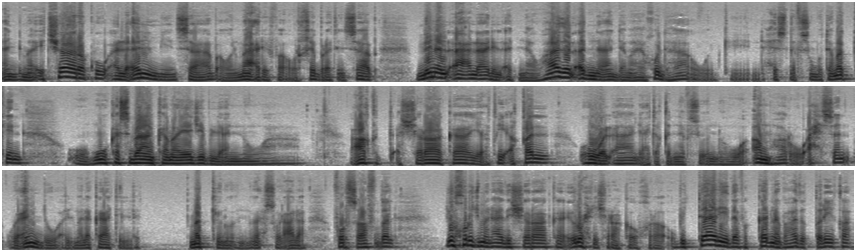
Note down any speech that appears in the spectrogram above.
عندما يتشاركوا العلم ينساب أو المعرفة أو الخبرة تنساب من الأعلى للأدنى وهذا الأدنى عندما يأخذها ويمكن يحس نفسه متمكن ومو كسبان كما يجب لأنه عقد الشراكة يعطيه أقل وهو الآن يعتقد نفسه أنه هو أمهر وأحسن وعنده الملكات اللي تمكنه أنه يحصل على فرصة أفضل. يخرج من هذه الشراكة يروح لشراكة أخرى. وبالتالي إذا فكرنا بهذه الطريقة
